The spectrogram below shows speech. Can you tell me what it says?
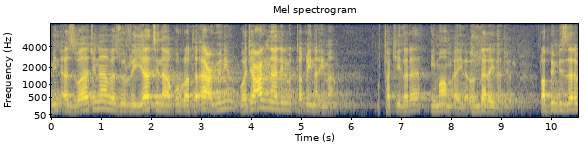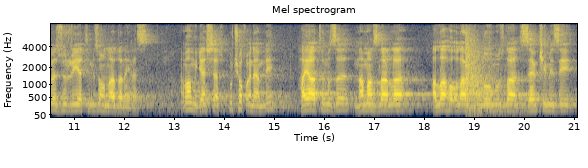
min ezvacina ve zürriyatina gurrate a'yuni ve cealna lil muttakina imam. Muttakilere imam eyle, önder eyle diyor. Rabbim bizleri ve zürriyetimizi onlardan eylesin. Tamam mı gençler? Bu çok önemli. Hayatımızı namazlarla, Allah'a olan kulluğumuzla, zevkimizi,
